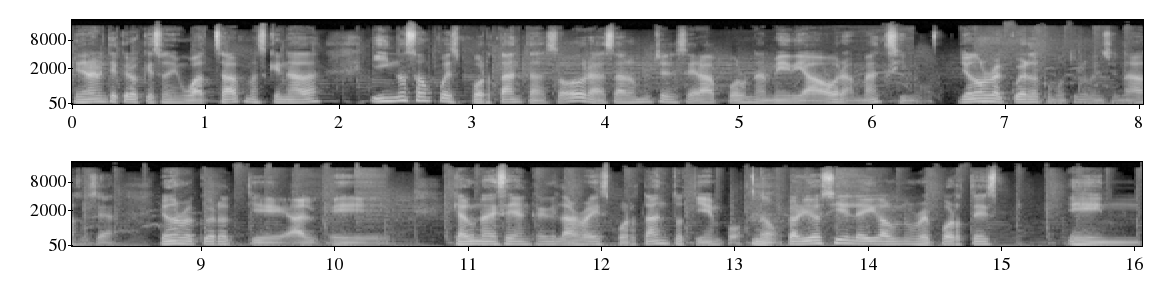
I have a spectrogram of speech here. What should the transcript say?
generalmente creo que son en WhatsApp más que nada y no son pues por tantas horas, a lo mucho será por una media hora máximo. Yo no recuerdo como tú lo mencionabas, o sea, yo no recuerdo que al, eh, que alguna vez hayan caído las redes por tanto tiempo. No. Pero yo sí he leído algunos reportes en,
